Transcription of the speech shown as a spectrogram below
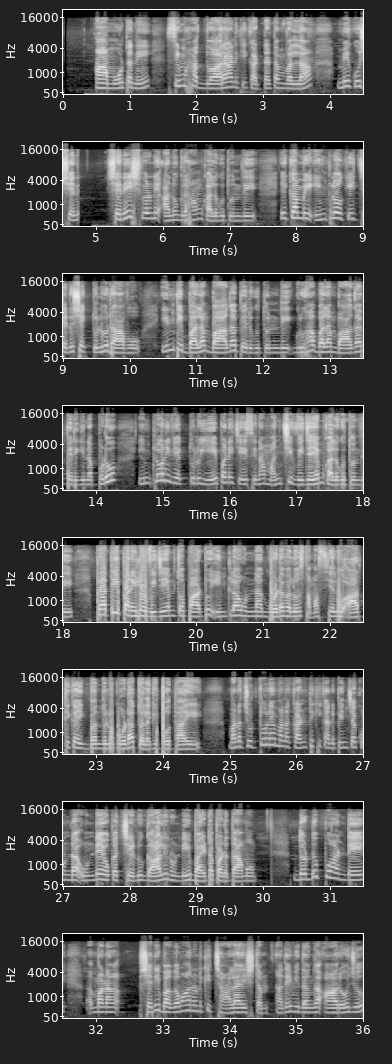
ఆ మూటని సింహద్వారానికి కట్టడం వల్ల మీకు శని శనీశ్వరుని అనుగ్రహం కలుగుతుంది. ఇక మీ ఇంట్లోకి చెడు శక్తులు రావు. ఇంటి బలం బాగా పెరుగుతుంది. గృహ బలం బాగా పెరిగినప్పుడు ఇంట్లోని వ్యక్తులు ఏ పని చేసినా మంచి విజయం కలుగుతుంది. ప్రతి పనిలో విజయంతో పాటు ఇంట్లో ఉన్న గొడవలు సమస్యలు ఆర్థిక ఇబ్బందులు కూడా తొలగిపోతాయి. మన చుట్టూనే మన కంటికి కనిపించకుండా ఉండే ఒక చెడు గాలి నుండి బయటపడతాము. దొడ్డుప్పు అంటే మన శని భగవానునికి చాలా ఇష్టం. అదేవిధంగా ఆ రోజు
